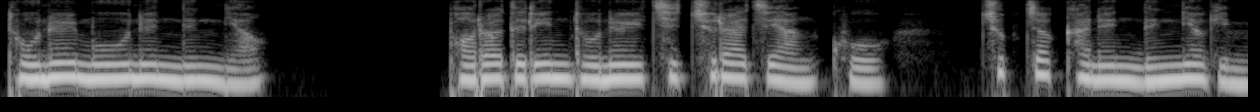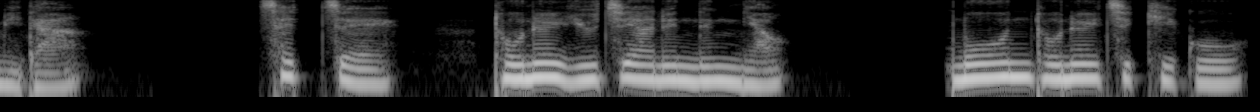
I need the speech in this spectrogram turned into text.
돈을 모으는 능력. 벌어들인 돈을 지출하지 않고 축적하는 능력입니다. 셋째, 돈을 유지하는 능력. 모은 돈을 지키고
